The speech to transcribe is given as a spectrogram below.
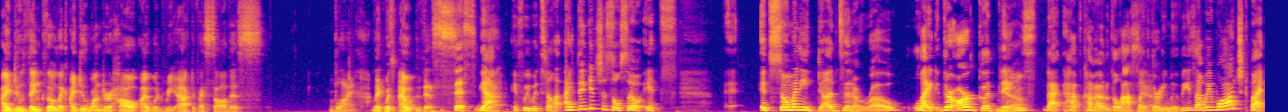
I do think, though, like, I do wonder how I would react if I saw this blind. Like, without this. this yeah, Yeah. if we would still have i think it's just also it's it's so many duds in a row like there are good Yeah. things that have come out of the last like Yeah. 30 movies that we watched but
